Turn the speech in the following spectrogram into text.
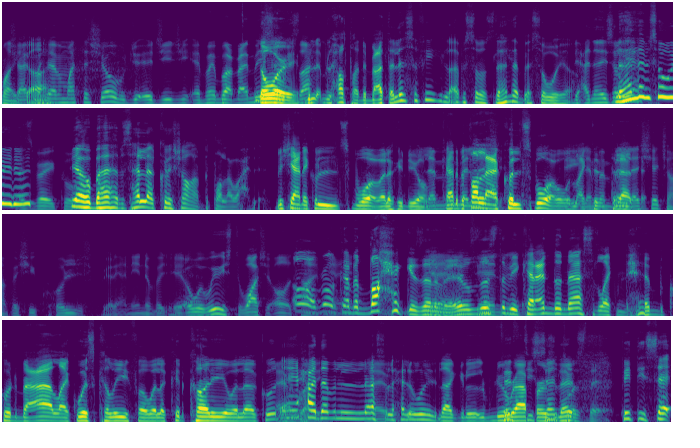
my شايف god. شايف مالت ال show GG؟ بن- بنحطها نبعثها لسه في لا بس بس لهلا بسويها. لحد لهلا بسويها يا بس هلا كل شهر بيطلع واحدة. مش يعني كل أسبوع ولا كل يوم. كان بيطلع كل أسبوع إيه، ولا لما كان في شيء كلش كبير يعني إنه watch it all the time اوه برو. كان بتضحك يا زلمة. كان- عنده ناس لايك بنحب يكون معاه لايك ويز خليفه ولا كيد كاري ولا يكون أي. حدا من الناس. الحلوين لايك النيو 50 رابرز cent was there. 50 سنت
